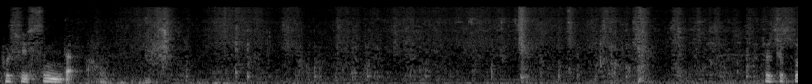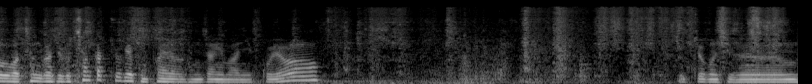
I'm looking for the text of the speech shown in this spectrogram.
볼 수 있습니다. 저쪽도 마찬가지로 창가 쪽에 곰팡이가 굉장히 많이 있고요. 이쪽은 지금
